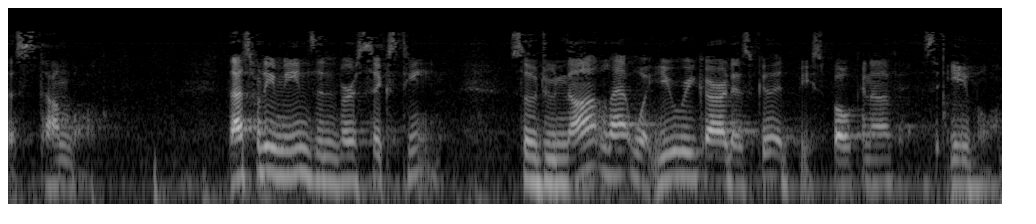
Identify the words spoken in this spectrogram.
to stumble. That's what he means in verse 16. So do not let what you regard as good be spoken of as evil.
